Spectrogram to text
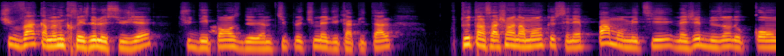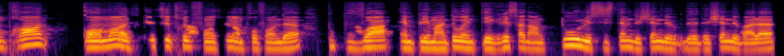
Tu vas quand même creuser le sujet, tu dépenses de, un petit peu, tu mets du capital, tout en sachant en amont que ce n'est pas mon métier, mais j'ai besoin de comprendre comment est-ce que ce truc fonctionne en profondeur pour pouvoir implémenter ou intégrer ça dans tout le système de chaîne de, de, chaîne de valeur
